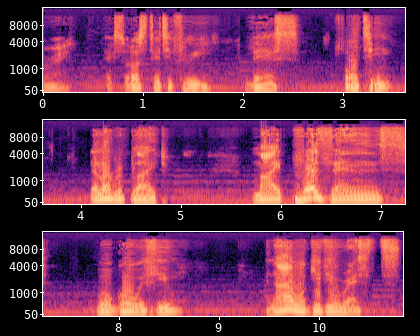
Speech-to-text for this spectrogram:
All right. Exodus 33, verse 14. The Lord replied, My presence will go with you, and I will give you rest.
